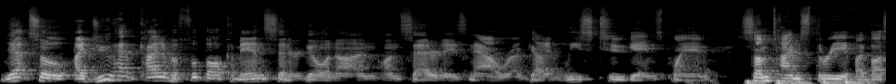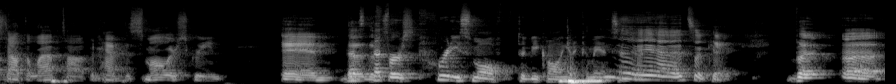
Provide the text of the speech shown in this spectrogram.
Yeah, so I do have kind of a football command center going on on Saturdays now where I've got at least two games playing, sometimes three if I bust out the laptop and have the smaller screen. And the, That's, the that's first pretty small to be calling it a command yeah, center. yeah, it's okay. But uh,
